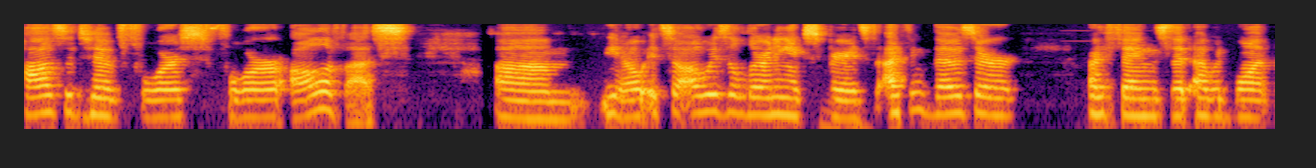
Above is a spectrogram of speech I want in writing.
positive force for all of us. Um, you know, it's always a learning experience. I think those are are things that I would want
